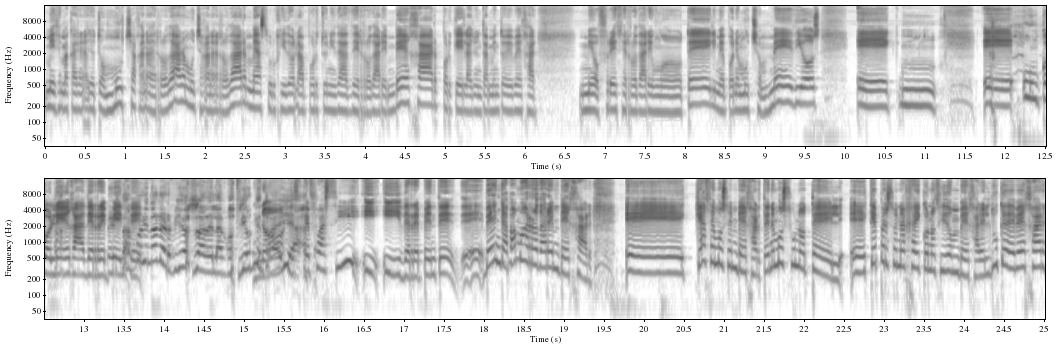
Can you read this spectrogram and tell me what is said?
Me dice Macarena, yo tengo muchas ganas de rodar, muchas ganas de rodar. Me ha surgido la oportunidad de rodar en Béjar, porque el ayuntamiento de Béjar me ofrece rodar en un hotel y me pone muchos medios. Eh, mm, eh, un colega de Me estás repente... poniendo nerviosa de la emoción que No, traía. es que fue así y, y de repente, eh, venga, vamos a rodar en Béjar. Eh, ¿Qué hacemos en Béjar? Tenemos un hotel. ¿Qué personaje hay conocido en Béjar? El duque de Béjar,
